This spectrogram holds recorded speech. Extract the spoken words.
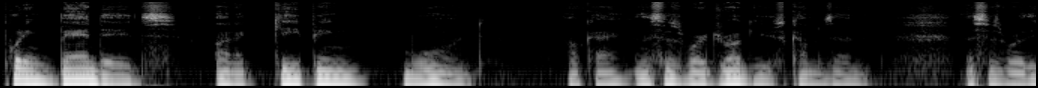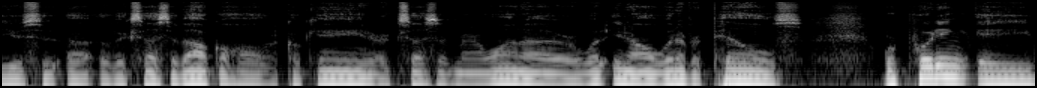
putting band aids on a gaping wound. Okay? And this is where drug use comes in. This is where the use uh, of excessive alcohol or cocaine or excessive marijuana or what you know whatever pills. We're putting a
